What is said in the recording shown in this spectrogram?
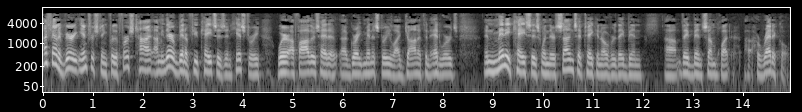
I found it very interesting for the first time. I mean, there have been a few cases in history where a father's had a, a great ministry, like Jonathan Edwards. In many cases, when their sons have taken over, they've been um, they've been somewhat uh, heretical.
